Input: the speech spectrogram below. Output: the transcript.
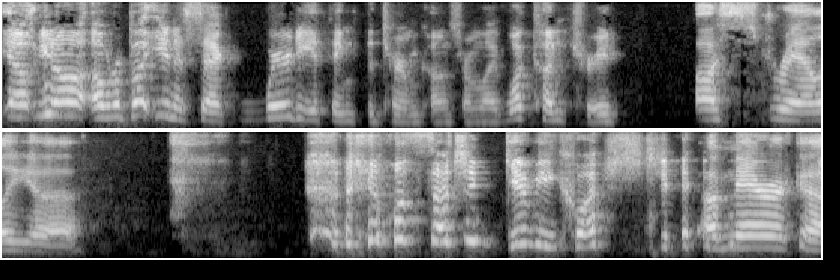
you know, you know, I'll rebut you in a sec. Where do you think the term comes from? Like what country? Australia. it was such a gimme question. America.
